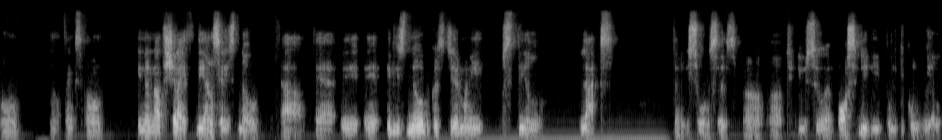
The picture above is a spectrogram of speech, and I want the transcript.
Oh, no, thanks. Um, in a nutshell, I, the answer is no. Uh, uh, it, it is no because Germany still lacks the resources uh, uh, to do so and possibly the political will.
